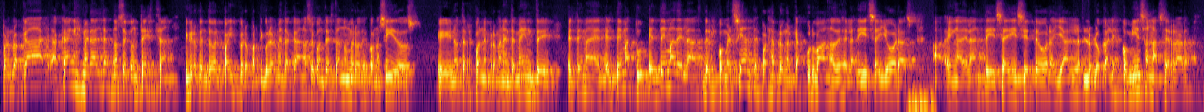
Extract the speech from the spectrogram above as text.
Por ejemplo, acá, acá en Esmeraldas no se contesta, yo creo que en todo el país, pero particularmente acá no se contestan números desconocidos, eh, no te responden permanentemente. El tema, el tema, el tema de, de los comerciantes, por ejemplo, en el casco urbano, desde las 16 horas en adelante, 16, 17 horas, ya los locales comienzan a cerrar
